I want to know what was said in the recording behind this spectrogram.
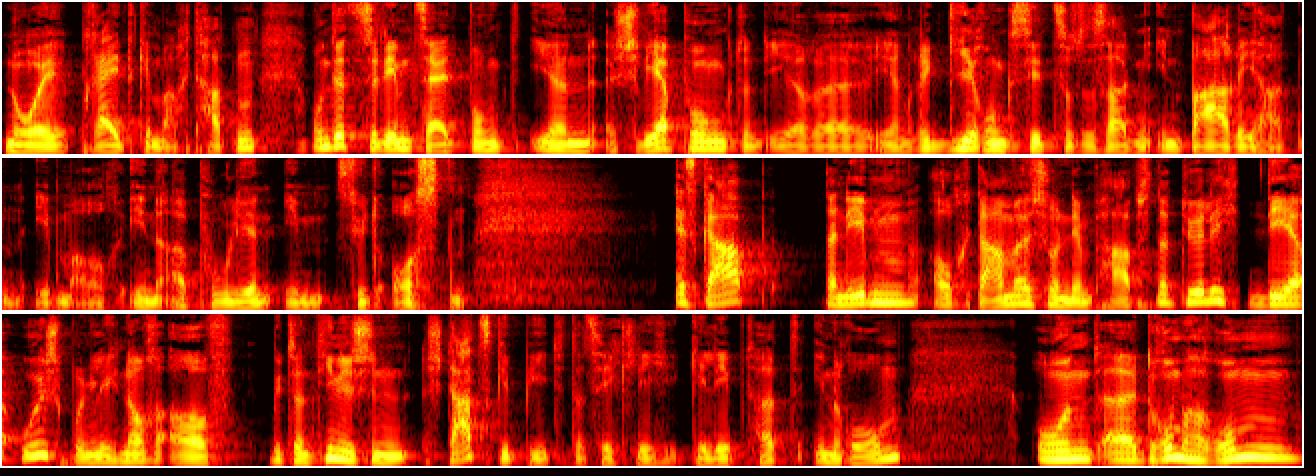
neu breit gemacht hatten und jetzt zu dem Zeitpunkt ihren Schwerpunkt und ihre, ihren Regierungssitz sozusagen in Bari hatten, eben auch in Apulien im Südosten. Es gab daneben auch damals schon den Papst natürlich, der ursprünglich noch auf byzantinischen Staatsgebiet tatsächlich gelebt hat in Rom und äh, drumherum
